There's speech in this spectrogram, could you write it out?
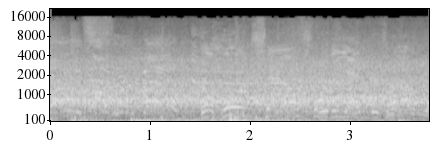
Oh, the horn sounds for the end of round one.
